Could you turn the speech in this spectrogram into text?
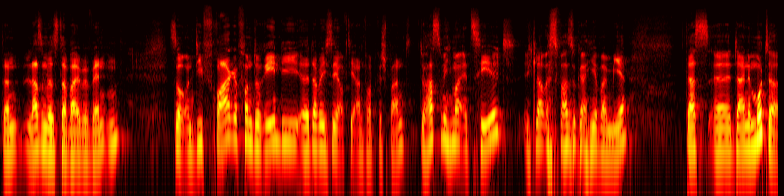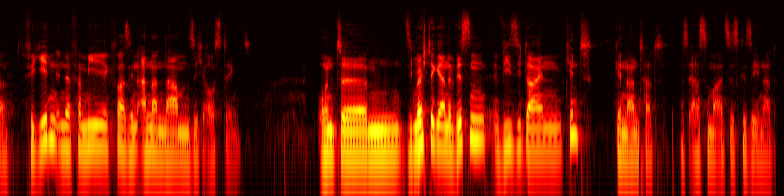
dann lassen wir es dabei bewenden. So, und die Frage von Doreen, die, äh, da bin ich sehr auf die Antwort gespannt. Du hast mich mal erzählt, ich glaube, es war sogar hier bei mir, dass äh, deine Mutter für jeden in der Familie quasi einen anderen Namen sich ausdenkt. Und ähm, sie möchte gerne wissen, wie sie dein Kind genannt hat, das erste Mal, als sie es gesehen hat.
